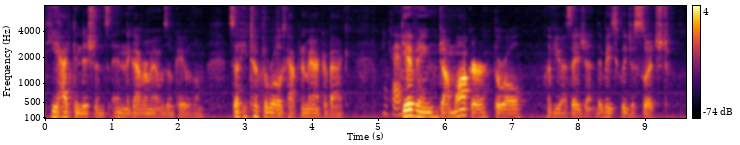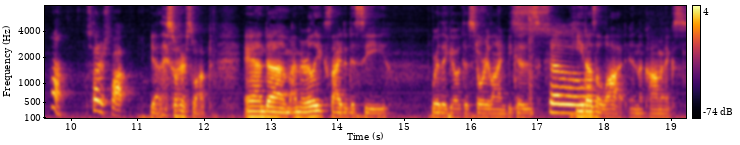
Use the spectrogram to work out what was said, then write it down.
he had conditions and the government was okay with him. So he took the role as Captain America back, Okay. giving John Walker the role of U.S. agent. They basically just switched. Huh. Sweater swap. Yeah, they sweater swapped, and um, I'm really excited to see where they go with this storyline because So he does a lot in the comics.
